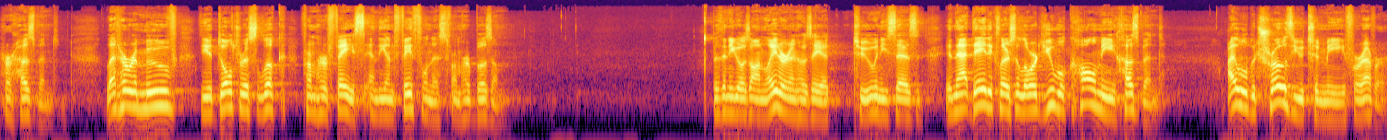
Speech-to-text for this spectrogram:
her husband. Let her remove the adulterous look from her face and the unfaithfulness from her bosom. But then he goes on later in Hosea 2 and he says, In that day declares the Lord, you will call me husband. I will betroth you to me forever.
